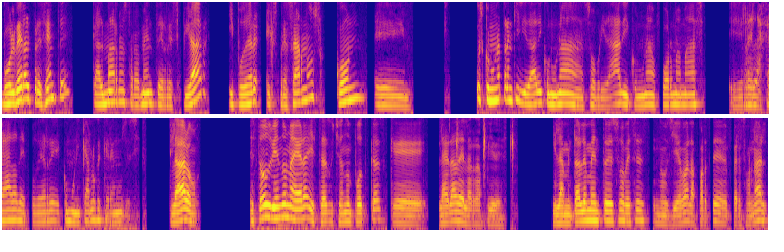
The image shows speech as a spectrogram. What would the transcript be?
volver al presente, calmar nuestra mente, respirar y poder expresarnos con, eh, pues con una tranquilidad y con una sobriedad y con una forma más eh, relajada de poder comunicar lo que queremos decir. Claro, estamos viendo una era y está escuchando un podcast que la era de la rapidez. Y lamentablemente eso a veces nos lleva a la parte personal.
